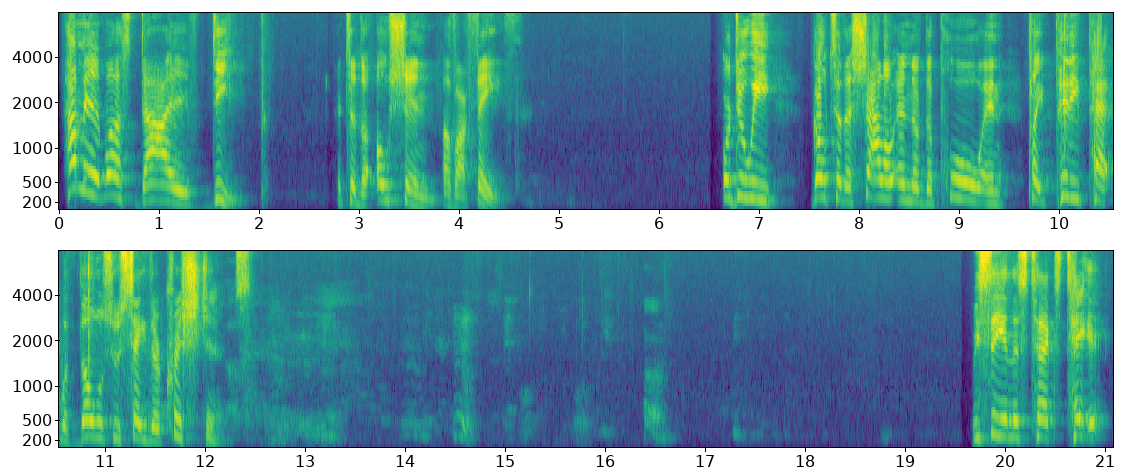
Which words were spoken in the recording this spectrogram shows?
How many of us dive deep into the ocean of our faith? Or do we go to the shallow end of the pool and play pity pat with those who say they're Christians? We see in this text take,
